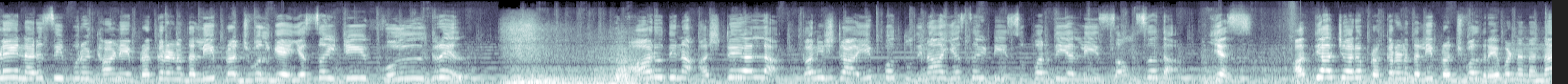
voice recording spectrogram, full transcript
ಹೊಳೆ ನರಸೀಪುರ ಠಾಣೆ ಪ್ರಕರಣದಲ್ಲಿ ಪ್ರಜ್ವಲ್ಗೆ ಎಸ್ಐಟಿ ಫುಲ್ ಡ್ರಿಲ್. ಆರು ದಿನ ಅಷ್ಟೇ ಅಲ್ಲ, ಕನಿಷ್ಠ ಇಪ್ಪತ್ತು ದಿನ ಎಸ್ಐಟಿ ಸುಪರ್ದಿಯಲ್ಲಿ ಸಂಸದ. ಎಸ್. ಅತ್ಯಾಚಾರ ಪ್ರಕರಣದಲ್ಲಿ ಪ್ರಜ್ವಲ್ ರೇವಣ್ಣನನ್ನ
